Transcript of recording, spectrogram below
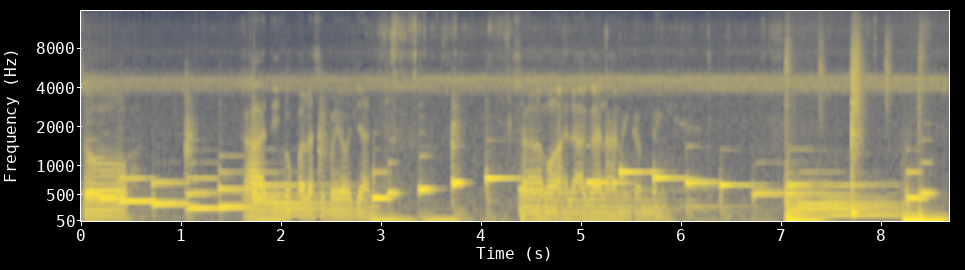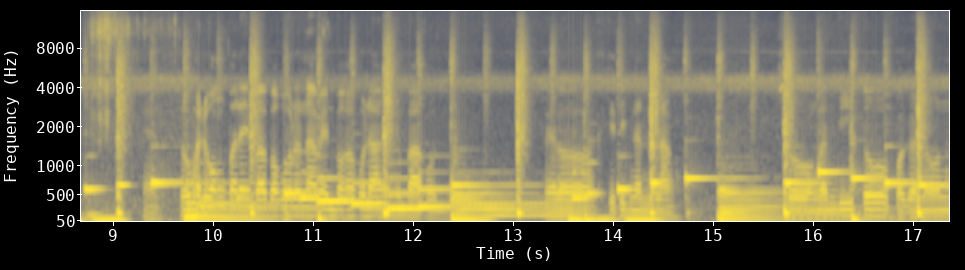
So, kahati ko pala si Bayo dyan sa mga alaga namin kambing. Ayan. So maluwang pala yung babakuran namin, baka kulangin yung bakod. Pero titignan na lang. So hanggang dito, pag ganon,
